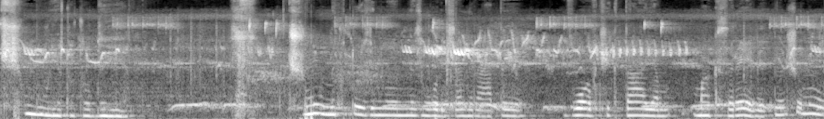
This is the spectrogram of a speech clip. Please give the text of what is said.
Чому я тут один? Чому ніхто зі мною не згодиться грати? Вовчик, Тая, Макс Ревіт. Ну чому?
